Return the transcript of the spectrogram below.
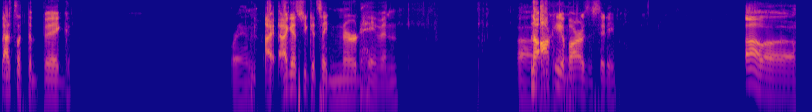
That's like the big. brand. I, I guess you could say Nerd Haven. Uh, no, okay. Akihabara is a city. Oh, uh,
